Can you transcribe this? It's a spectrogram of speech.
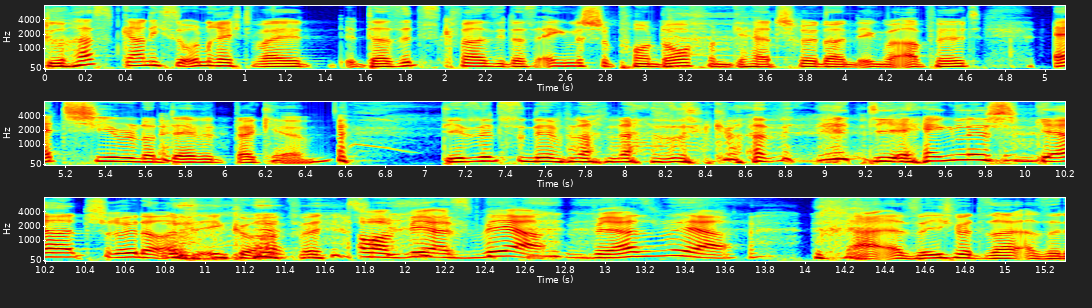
du hast gar nicht so unrecht, weil da sitzt quasi das englische Pendant von Gerhard Schröder und Ingo Appelt, Ed Sheeran und David Beckham. Die sitzen nebeneinander, also quasi die englischen Gerhard Schröder und Ingo Appelt. Aber wer ist wer? Wer ist wer? Ja, also ich würde sagen, also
